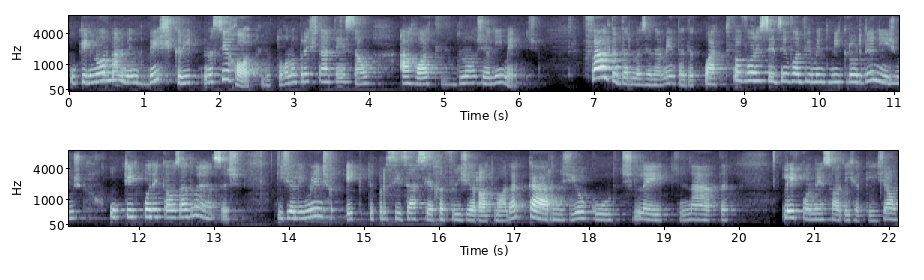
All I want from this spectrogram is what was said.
o que é normalmente bem escrito na seu rótulo. Então, não prestar atenção à rótulo dos alimentos. Falta de armazenamento adequado favorece o desenvolvimento de micro-organismos, o que, é que pode causar doenças. Os alimentos é que precisar ser refrigerado, modo a carnes, iogurtes, leite, nata, leite condensado e requeijão.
